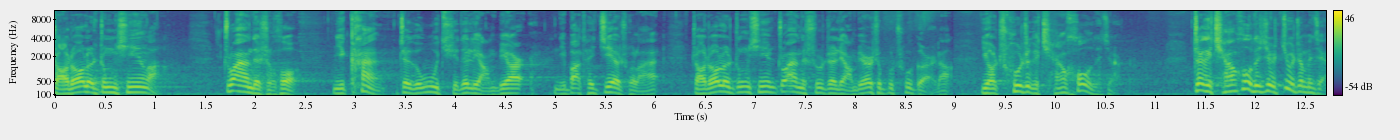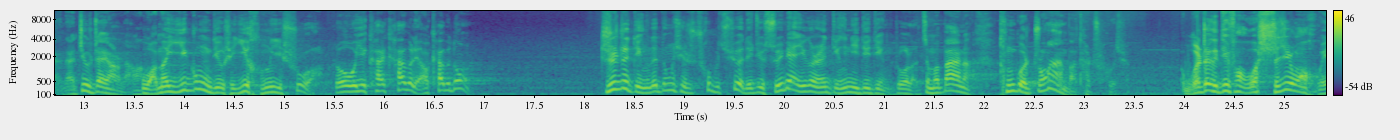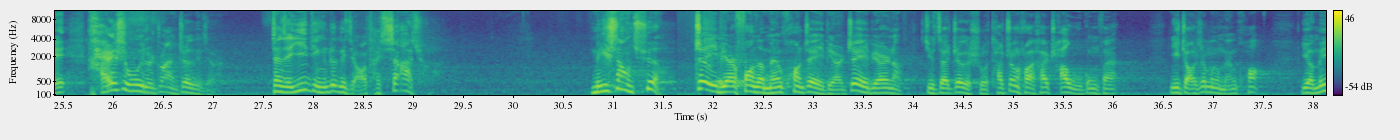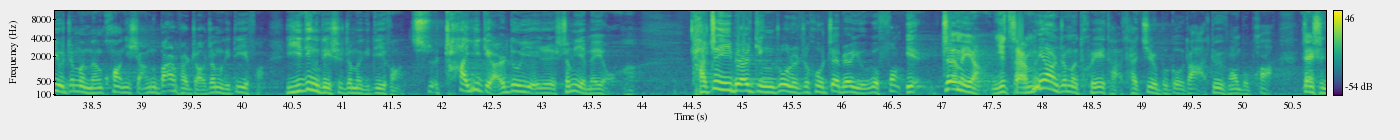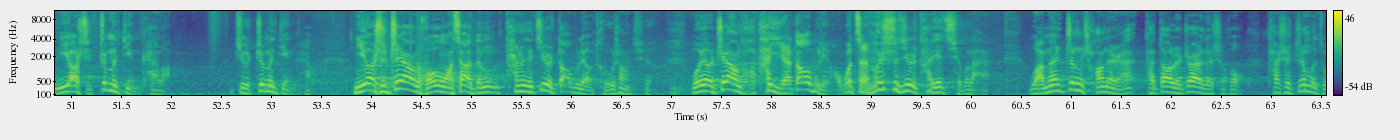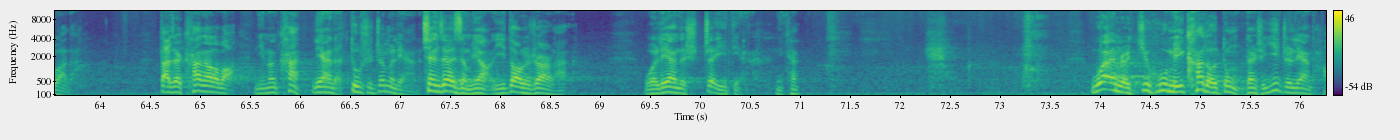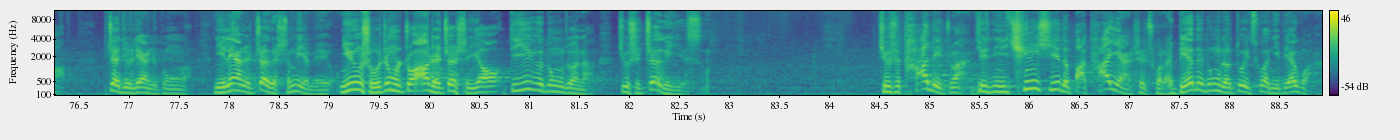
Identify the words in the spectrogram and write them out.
找着了中心了，转的时候，你看这个物体的两边儿，你把它借出来，找着了中心，转的时候这两边是不出格的，要出这个前后的劲儿。这个前后的劲儿就这么简单，就这样的啊。我们一共就是一横一竖啊，说我一开开不了，开不动。直着顶的东西是出不去的，就随便一个人顶你就顶住了，怎么办呢？通过转把它出去。我这个地方我使劲往回，还是为了转这个劲儿。现在一顶这个脚，它下去了，没上去。这一边放在门框这一边，这一边呢就在这个时候，它正好还差五公分。你找这么个门框，也没有这么门框，你想个办法找这么个地方，一定得是这么个地方，差一点儿都也什么也没有啊。它这一边顶住了之后，这边有个缝，这么样，你怎么样这么推它，它劲儿不够大，对方不怕。但是你要是这么顶开了，就这么顶开。你要是这样的话，往下蹬，它那个劲儿到不了头上去。我要这样的话，它也到不了。我怎么使劲，它也起不来。我们正常的人，他到了这儿的时候，他是这么做的。大家看到了吧？你们看练的都是这么练的。现在怎么样？一到了这儿来，我练的是这一点。你看，外面几乎没看到动，但是一直练它，这就练着功了。你练了这个什么也没有。你用手这么抓着，这是腰。第一个动作呢，就是这个意思。就是他得转，就你清晰的把它演示出来，别的动作对错你别管。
